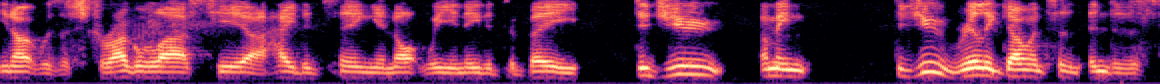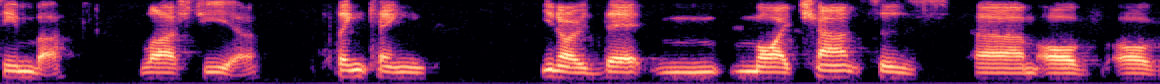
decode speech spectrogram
you know it was a struggle last year. I hated seeing you not where you needed to be. Did you? I mean, did you really go into into December last year thinking? You know that m- my chances um, of of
